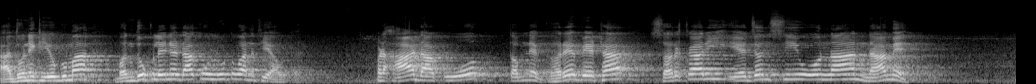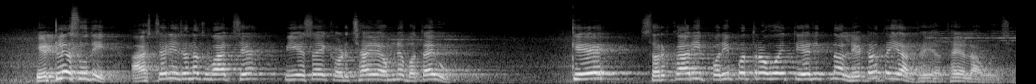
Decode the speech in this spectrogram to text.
આધુનિક યુગમાં બંદૂક લઈને ડાકુ લૂંટવા નથી આવતા. પણ આ ડાકુઓ તમને ઘરે બેઠા સરકારી એજન્સીઓના નામે એટલે સુધી આશ્ચર્યજનક વાત છે. પીએસઆઈ કડછાએ અમને બતાવ્યું કે સરકારી પરિપત્ર હોય તે રીતના લેટર તૈયાર થયા, થયેલા હોય છે.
